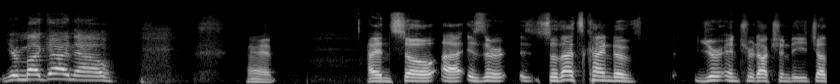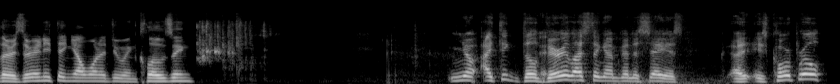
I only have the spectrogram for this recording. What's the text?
You're my guy now. All right. And so, uh, is there? So that's kind of your introduction to each other. Is there anything y'all want to do in closing? You know, I think the very last thing I'm going to say is, uh, is Corporal.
